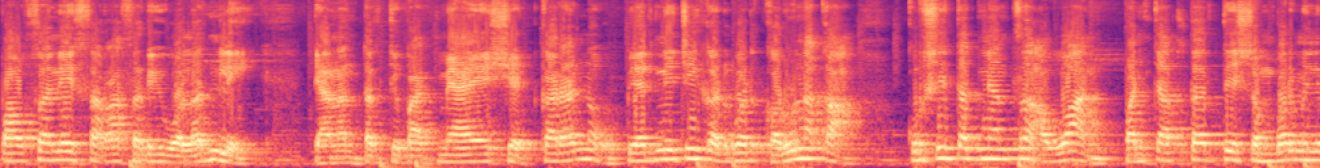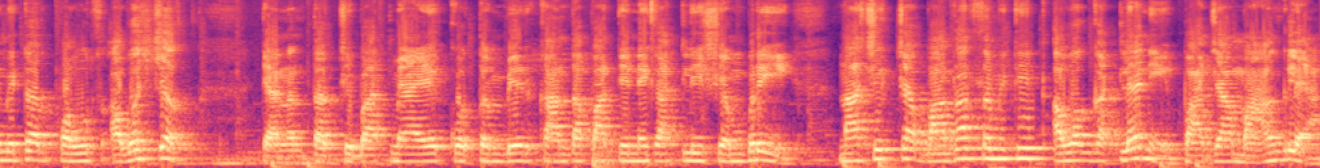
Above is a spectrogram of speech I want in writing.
पावसाने सरासरी वलंडली. त्यानंतरची बातमी आहे शेतकऱ्यांनो पेरणीची गडबड करू नका. कृषी तज्ज्ञांचं आव्हान पंच्याहत्तर ते शंभर मिलीमीटर पाऊस आवश्यक. त्यानंतरची बातमी आहे कोथंबीर कांदा पातीने घातली शंभरी. नाशिकच्या बाजार समितीत आवक घातल्याने भाज्या महागल्या.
